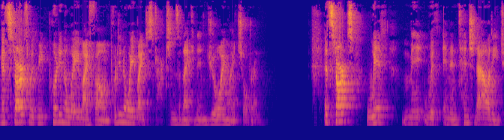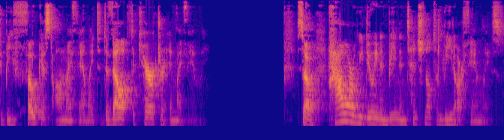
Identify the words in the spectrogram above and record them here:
It starts with me putting away my phone, putting away my distractions, and I can enjoy my children. It starts with me, with an intentionality to be focused on my family, to develop the character in my family. So, how are we doing in being intentional to lead our families?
